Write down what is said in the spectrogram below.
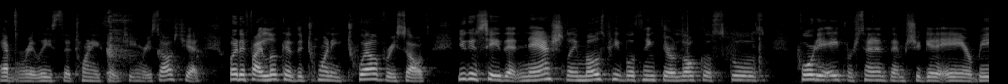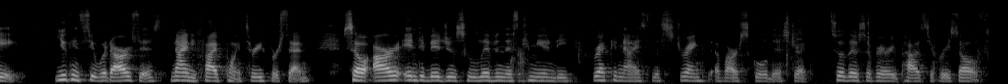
haven't released the 2013 results yet. But if I look at the 2012 results, you can see that nationally, most people think their local schools, 48% of them should get an A or B. You can see what ours is 95.3%. So, our individuals who live in this community recognize the strength of our school district. So, those are very positive results.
